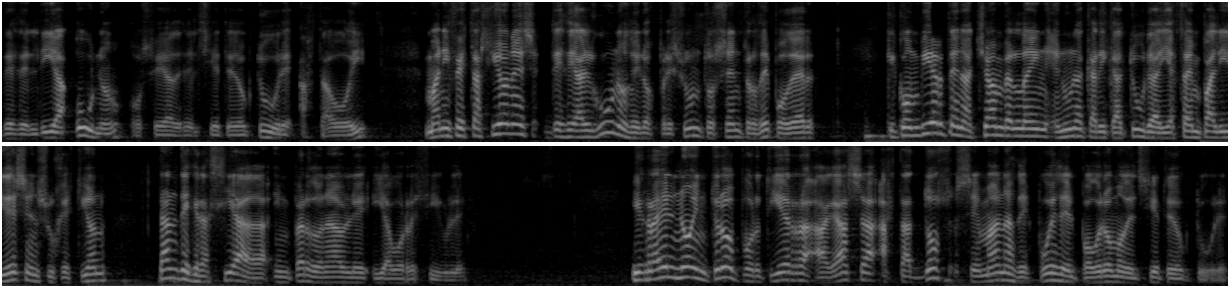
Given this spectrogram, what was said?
desde el día 1, o sea, desde el 7 de octubre hasta hoy, manifestaciones desde algunos de los presuntos centros de poder que convierten a Chamberlain en una caricatura y hasta empalidecen su gestión tan desgraciada, imperdonable y aborrecible. Israel no entró por tierra a Gaza hasta dos semanas después del pogromo del 7 de octubre.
